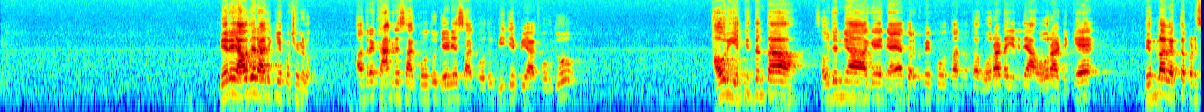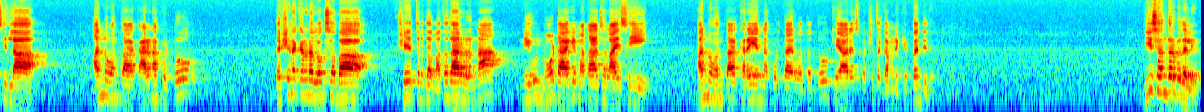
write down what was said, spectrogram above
ಬೇರೆ ಯಾವುದೇ ರಾಜಕೀಯ ಪಕ್ಷಗಳು, ಅಂದ್ರೆ ಕಾಂಗ್ರೆಸ್ ಆಗ್ಬಹುದು ಜೆ ಡಿ ಎಸ್ ಆಗ್ಬಹುದು ಬಿಜೆಪಿ ಆಗಬಹುದು ಅವರು ಸೌಜನ್ಯ ಹಾಗೆ ನ್ಯಾಯ ದೊರಕಬೇಕು ಅಂತ ಅನ್ನುವಂಥ ಹೋರಾಟ ಏನಿದೆ, ಆ ಹೋರಾಟಕ್ಕೆ ಬೆಂಬಲ ವ್ಯಕ್ತಪಡಿಸಿಲ್ಲ ಅನ್ನುವಂತ ಕಾರಣ ಕೊಟ್ಟು ದಕ್ಷಿಣ ಕನ್ನಡ ಲೋಕಸಭಾ ಕ್ಷೇತ್ರದ ಮತದಾರರನ್ನ ನೀವು ನೋಟಾಗಿ ಮತ ಚಲಾಯಿಸಿ ಅನ್ನುವಂತ ಕರೆಯನ್ನ ಕೊಡ್ತಾ ಇರುವಂಥದ್ದು ಕೆ ಆರ್ ಎಸ್ ಪಕ್ಷದ ಗಮನಕ್ಕೆ ಬಂದಿದೆ. ಈ ಸಂದರ್ಭದಲ್ಲಿ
